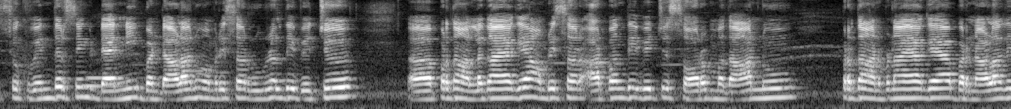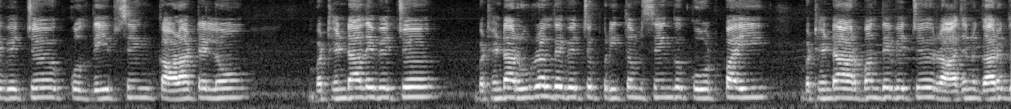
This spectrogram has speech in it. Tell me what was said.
ਸੁਖਵਿੰਦਰ ਸਿੰਘ ਡੈਨੀ ਬੰਡਾਲਾ ਨੂੰ ਅੰਮ੍ਰਿਤਸਰ ਰੂਰਲ ਦੇ ਵਿੱਚ ਪ੍ਰਧਾਨ ਲਗਾਇਆ ਗਿਆ। ਅੰਮ੍ਰਿਤਸਰ ਅਰਬਨ ਦੇ ਵਿੱਚ ਸੌਰਵ ਮਦਾਨ ਨੂੰ ਪ੍ਰਧਾਨ ਬਣਾਇਆ ਗਿਆ। ਬਰਨਾਲਾ ਦੇ ਵਿੱਚ ਕੁਲਦੀਪ ਸਿੰਘ ਕਾਲਾ ਢਿੱਲੋਂ, ਬਠਿੰਡਾ ਦੇ ਵਿੱਚ, ਬਠਿੰਡਾ ਰੂਰਲ ਦੇ ਵਿੱਚ ਪ੍ਰੀਤਮ ਸਿੰਘ ਕੋਟਪਾਈ ਬਠਿੰਡਾ ਅਰਬਨ ਦੇ ਵਿੱਚ ਰਾਜਨ ਗਰਗ,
